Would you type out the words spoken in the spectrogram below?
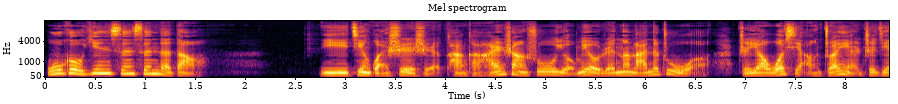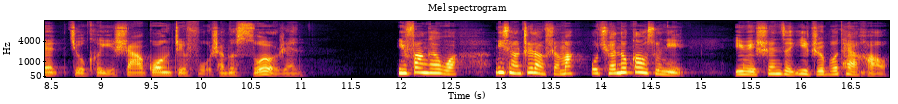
吴垢阴森森的道：“你尽管试试，看看韩尚书有没有人能拦得住我。只要我想，转眼之间就可以杀光这府上的所有人。你放开我！你想知道什么？我全都告诉你。”因为身子一直不太好，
